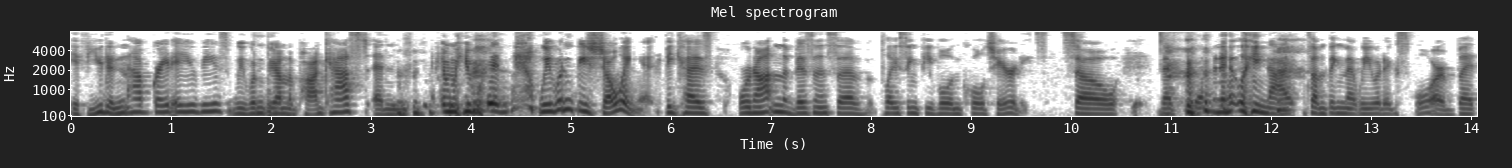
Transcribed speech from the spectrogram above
if you didn't have great AUVs, we wouldn't be on the podcast and and we wouldn't we wouldn't be showing it because we're not in the business of placing people in cool charities. So that's definitely not something that we would explore. But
